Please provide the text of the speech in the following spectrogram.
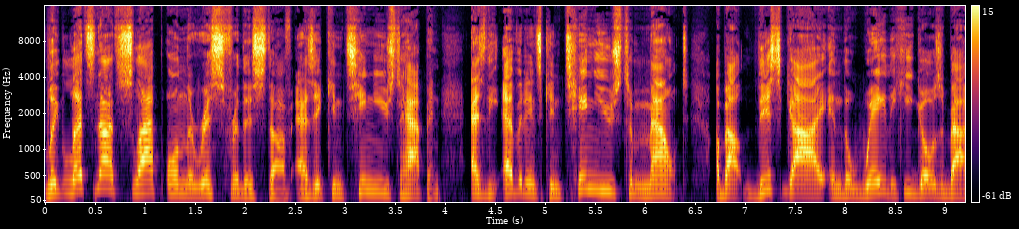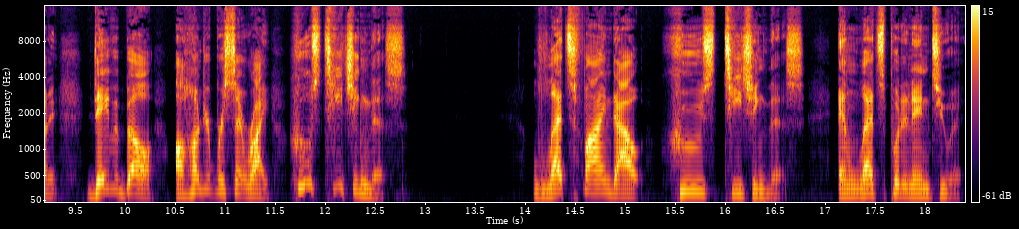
Like, let's not slap on the wrist for this stuff as it continues to happen, as the evidence continues to mount about this guy and the way that he goes about it. David Bell, 100% right. Who's teaching this? Let's find out who's teaching this and let's put an end to it.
